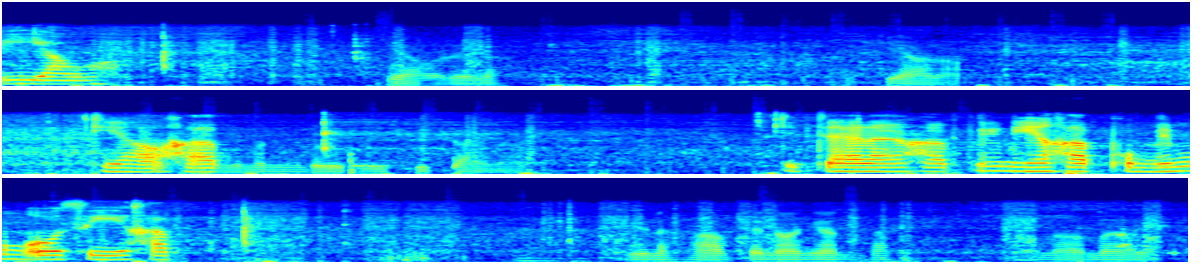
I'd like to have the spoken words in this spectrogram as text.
เดียว เกี่ยวเลยเหรอเกี่ยวหรอกเกี่ยวครับอันนี้มันดูที่จิตใจนะครับจิตใจอะไรครับ ไม่มีครับ ผมไม่มุงโอซีครับนี่แหละครับไปนอนกันไปนอนมากเลย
